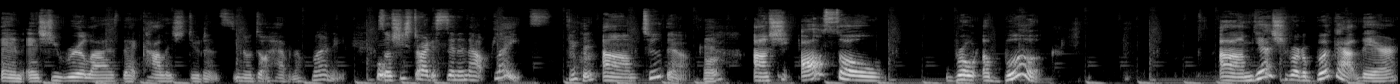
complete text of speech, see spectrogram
and and she realized that college students you know don't have enough money, so she started sending out plates Okay. um, to them. Right. Uh, she also wrote a book. Um, yeah, she wrote a book out there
